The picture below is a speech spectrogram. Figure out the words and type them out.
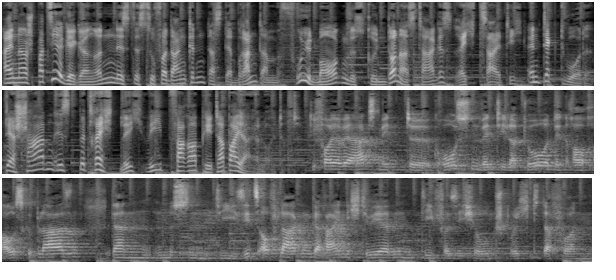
Einer Spaziergängerin ist es zu verdanken, dass der Brand am frühen Morgen des Gründonnerstages rechtzeitig entdeckt wurde. Der Schaden ist beträchtlich, wie Pfarrer Peter Bayer erläutert. Die Feuerwehr hat mit äh, großen Ventilatoren den Rauch rausgeblasen. Dann müssen die Sitzauflagen gereinigt werden. Die Versicherung spricht davon,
